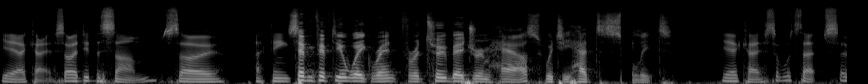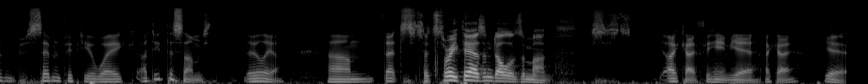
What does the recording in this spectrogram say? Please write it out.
Yeah. Okay. So I did the sum. So I think seven fifty a week rent for a two bedroom house, which he had to split. Yeah, okay. So what's that? Seven seven fifty a week. I did the sums earlier. Um, that's So it's three thousand dollars a month. s- okay for him. Yeah, okay. Yeah,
